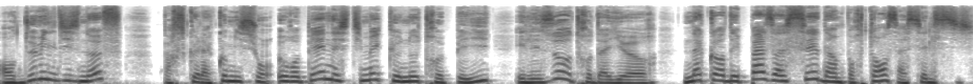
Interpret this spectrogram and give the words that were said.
en 2019 parce que la Commission européenne estimait que notre pays, et les autres d'ailleurs, n'accordaient pas assez d'importance à celle-ci.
